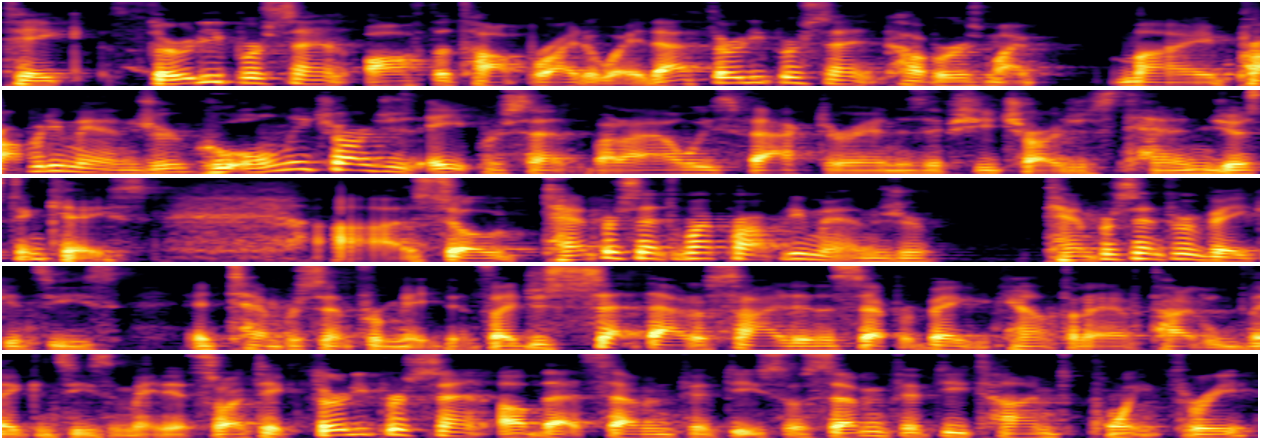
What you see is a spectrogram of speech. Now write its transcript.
take 30% off the top right away. That 30% covers my my property manager, who only charges 8%, but I always factor in as if she charges 10 just in case. Uh, so 10% to my property manager, 10% for vacancies, and 10% for maintenance. I just set that aside in a separate bank account that I have titled vacancies and maintenance. So I take 30% of that 750, so 750 times 0.3,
